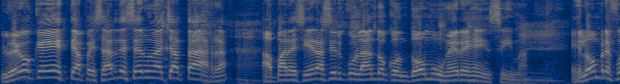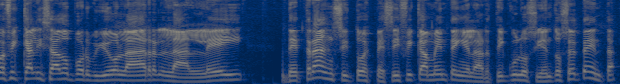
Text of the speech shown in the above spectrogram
Luego que este, a pesar de ser una chatarra, Ah. apareciera circulando con dos mujeres encima. El hombre fue fiscalizado por violar la ley de tránsito, específicamente en el artículo 170,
